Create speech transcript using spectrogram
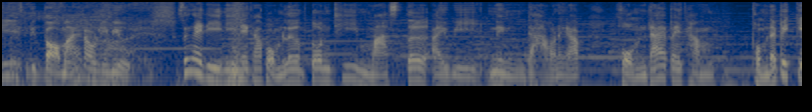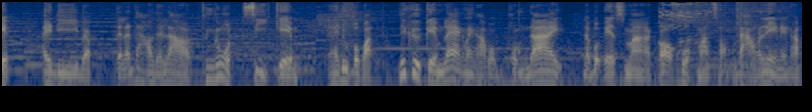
ที่ติดต่อมาให้เรารีวิว ซึ่ง ID นี้นะครับผมเริ่มต้นที่ Master IV 1 ดาวนะครับผมได้ไปทำผมได้ไปเก็บ ID แบบแต่ละดาวแต่ละดาวซึ่งทั้งหมด 4 เกมให้ดูประวัติ นี่คือเกมแรกนะครับผมผมได้ Double S มาก็บวกมา 2 ดาวนั่นเองนะครับ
